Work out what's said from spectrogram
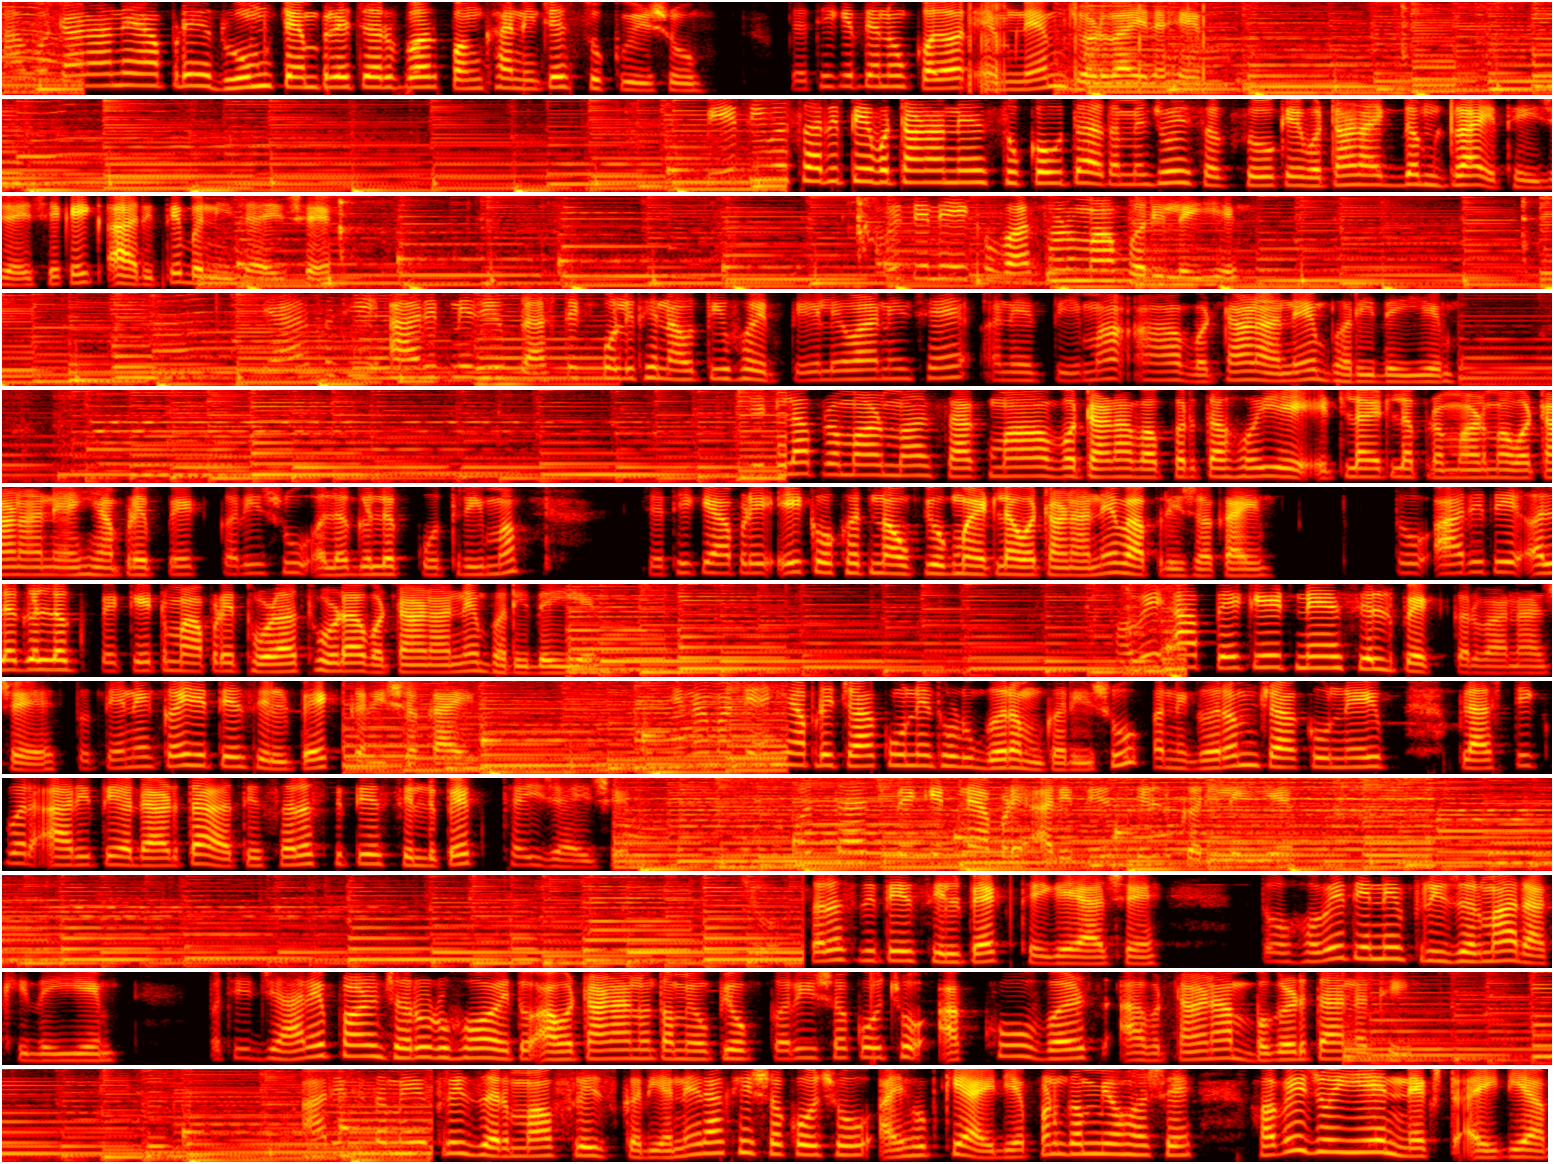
આ વટાણાને આપણે રૂમ ટેમ્પરેચર પર પંખા નીચે સૂકવીશું, જેથી કે તેનો કલર એમને એમ જળવાઈ રહે. બે દિવસ આ રીતે વટાણાને સૂકવતા તમે જોઈ શકશો કે વટાણા એકદમ ડ્રાય થઈ જાય છે કંઈક આ રીતે બની જાય છે. હવે તેને એક વાસણમાં ભરી લઈએ. ત્યાર પછી આ રીતની જે પ્લાસ્ટિક પોલિથીન આવતી હોય તે લેવાની છે અને તેમાં આ વટાણાને ભરી દઈએ. જેટલા પ્રમાણમાં શાકમાં વટાણા વાપરતા હોઈએ, એટલા એટલા પ્રમાણમાં વટાણાને અહીં આપણે પેક કરીશું અલગ અલગ કોથરીમાં જેથી કે આપણે એક વખતના ઉપયોગમાં એટલા વટાણાને વાપરી શકાય. તો આ રીતે અલગ અલગ પેકેટમાં આપણે થોડા થોડા વટાણાને ભરી દઈએ. હવે આ પેકેટને સીલ પેક કરવાના છે. તો તેને કઈ રીતે સીલ પેક કરી શકાય? માટે અહીં આપણે ચાકુને થોડું ગરમ કરીશું અને ગરમ ચાકુને પ્લાસ્ટિક પર આ રીતે અડાડતા તે સરસ રીતે સીલ્ડ પેક થઈ જાય છે. બધા જ પેકેટને આપણે આ રીતે સીલ્ડ કરી લઈએ. જો સરસ રીતે સીલ પેક થઈ ગયા છે. તો હવે તેને ફ્રીઝરમાં રાખી દઈએ. પછી જ્યારે પણ જરૂર હોય તો આ વટાણાનો તમે ઉપયોગ કરી શકો છો. આખું વર્ષ આ વટાણા બગડતા નથી. ફ્રીઝરમાં ફ્રીઝ કરી અને રાખી શકો છો. આઈ હોપ કે આઈડિયા પણ ગમ્યો હશે. હવે જોઈએ નેક્સ્ટ આઈડિયા.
